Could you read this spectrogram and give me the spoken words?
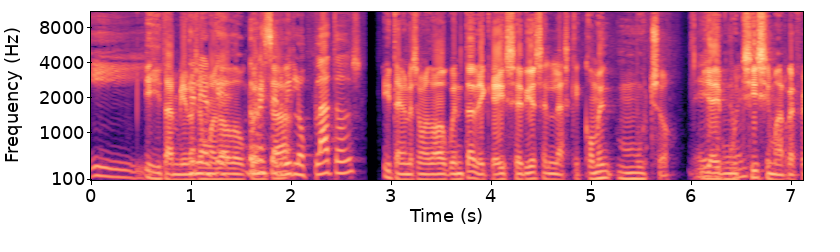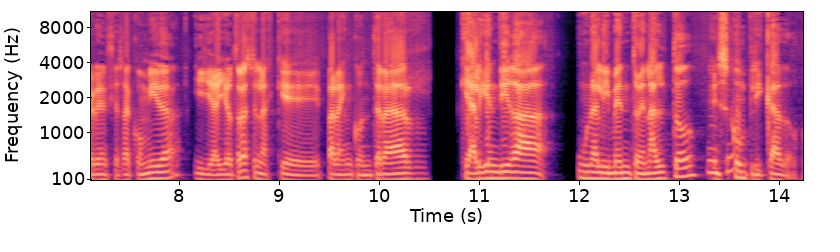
y, Y también nos hemos dado cuenta- reservar los platos. Y también nos hemos dado cuenta de que hay series en las que comen mucho. Y hay muchísimas referencias a comida. Y hay otras en las que para encontrar que alguien diga un alimento en alto es complicado.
